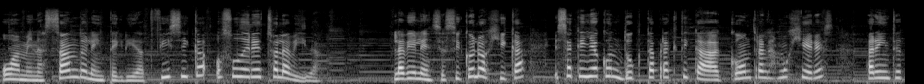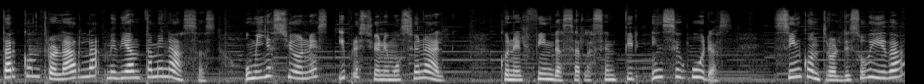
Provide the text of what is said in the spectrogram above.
o amenazando la integridad física o su derecho a la vida. La violencia psicológica es aquella conducta practicada contra las mujeres para intentar controlarla mediante amenazas, humillaciones y presión emocional, con el fin de hacerlas sentir inseguras, sin control de su vida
